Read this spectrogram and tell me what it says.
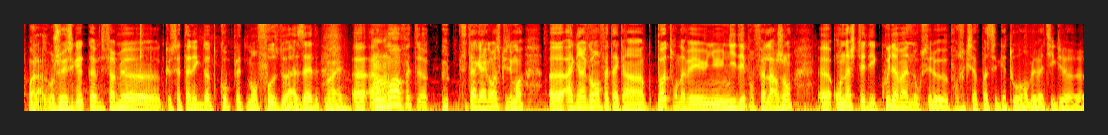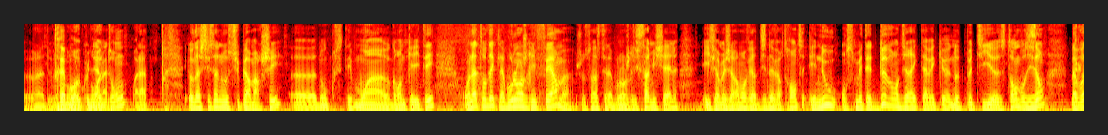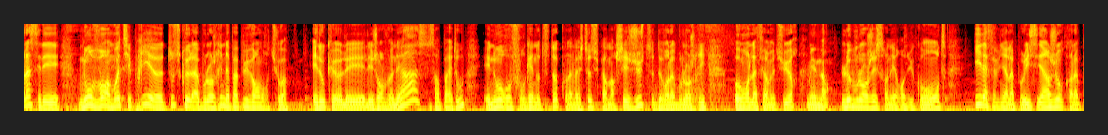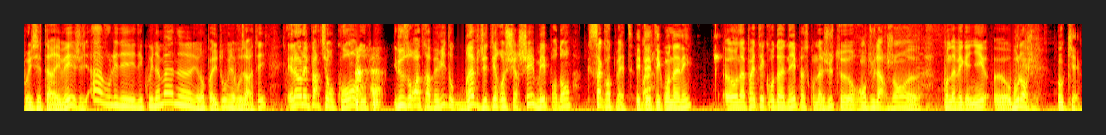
Voilà, bon, je vais essayer quand même de faire mieux euh, que cette anecdote complètement fausse de A à Z. Ouais. Euh, alors moi en fait euh, c'était à Guingamp excusez-moi. Euh, à Guingamp en fait avec un pote on avait une, une idée pour faire de l'argent. Euh, on achetait des Koudaman donc c'est le pour ceux qui savent pas c'est le gâteau emblématique voilà, de Très bon, breton voilà. Et on achetait ça nous au supermarché. Donc c'était moins grande qualité. On attendait que la boulangerie ferme. Je me souviens c'était la boulangerie Saint-Michel. Et il fermait généralement vers 19h30 et nous on se mettait devant direct avec notre petit stand en disant bah voilà c'est les nous on vend à moitié prix tout ce que la boulangerie n'a pas pu vendre tu vois Et donc euh, les, les gens venaient, ah c'est sympa et tout. Et nous on refourguait notre stock qu'on avait acheté au supermarché juste devant la boulangerie au moment de la fermeture. Mais non. Le boulanger s'en est rendu compte. Il a fait venir la police. Et un jour quand la police est arrivée, j'ai dit ah vous voulez des, des Queen Amman Et non pas du tout, on vient vous arrêter. Et là on est parti en courant. Donc ils nous ont rattrapé vite. Donc bref j'ai été recherché mais pendant 50 mètres. Et t'as été condamné? Euh, on n'a pas été condamné parce qu'on a juste euh, rendu l'argent euh, qu'on avait gagné au boulanger. Ok.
